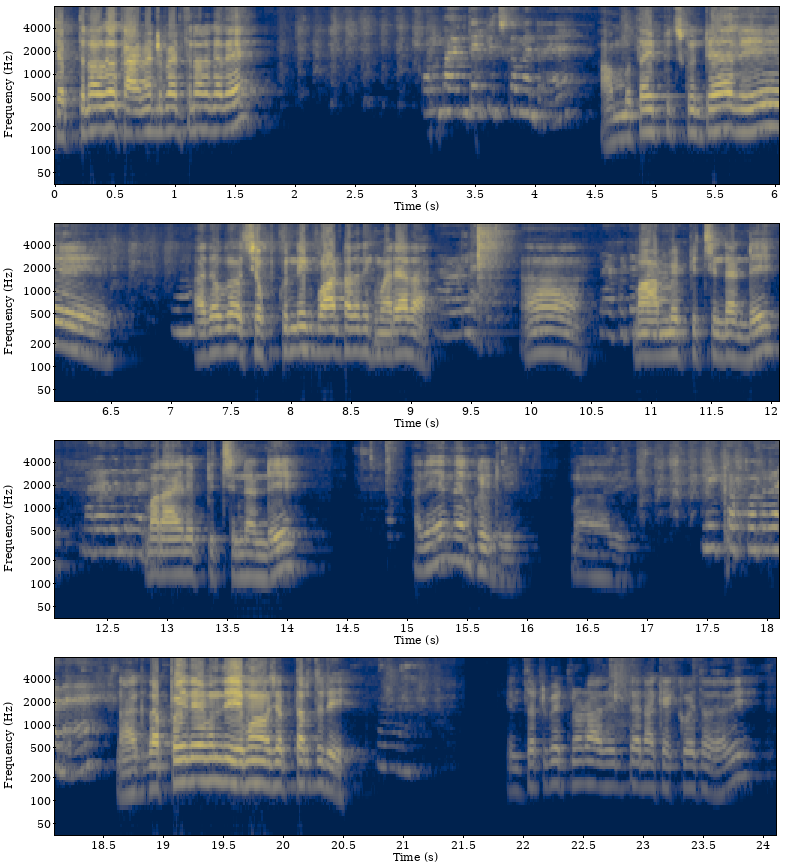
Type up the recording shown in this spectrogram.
చెప్తున్నారు కదా కామెంట్లు పెడుతున్నారు కదే అమ్మతో ఇప్పించుకుంటే అది అదొక చెప్పుకునేకి బాగుంటుంది నీకు మర్యాద. మా అమ్మ ఇప్పించిండండి అది మా నాయన ఇప్పించిండండి అదేంది అనుకో ఇటువి? మరి నీకు తప్ప ఇదేముంది? ఏమో చెప్తారు చూడి. ఇంతటి పెట్టినాడు అది ఎంత నాకు ఎక్కువ అవుతుంది అది. ఇంత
